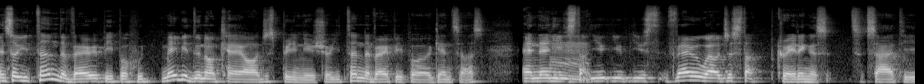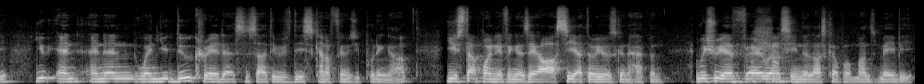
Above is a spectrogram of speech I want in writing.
and so you turn the very people who maybe do not care or just pretty neutral, you turn the very people against us. And then you hmm. start you, you, you very well just start creating a society. You and, and then when you do create that society with these kind of films you're putting up, you start pointing the finger and say, Oh, see, I told you it was gonna happen. Which we have very well seen the last couple of months, maybe.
